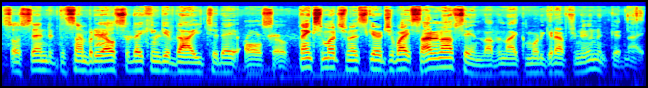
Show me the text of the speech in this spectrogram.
So send it to somebody else so they can get value today also. Thanks so much, Miss Garrett J. White. Signing off, saying love and like more good afternoon and good night.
